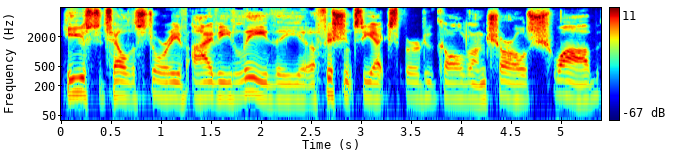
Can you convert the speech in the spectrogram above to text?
he used to tell the story of Ivy Lee, the efficiency expert who called on Charles Schwab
